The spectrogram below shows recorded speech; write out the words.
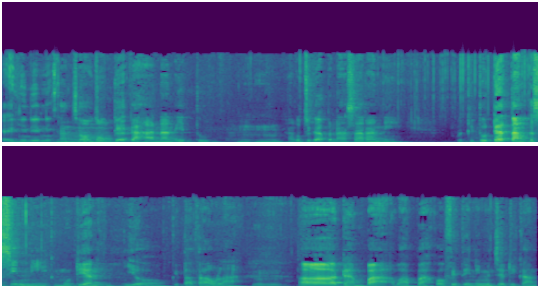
kayak gini nih kacau ngomong juga. ke kahanan itu. Aku juga penasaran nih. Begitu datang ke sini, kemudian yo kita tahu lah eh, dampak wabah COVID ini menjadikan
